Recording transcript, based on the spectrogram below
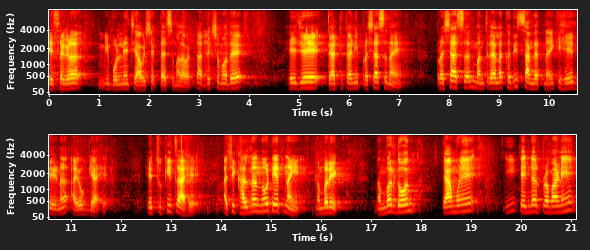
ते सगळं मी बोलण्याची आवश्यकता आहे असं मला वाटतं. अध्यक्ष महोदय हे जे त्या ठिकाणी प्रशासन आहे प्रशासन मंत्र्याला कधीच सांगत नाही की हे देणं अयोग्य आहे. हे चुकीचं आहे. अशी खालनं नोट येत नाही. नंबर एक. नंबर दोन त्यामुळे ई टेंडरप्रमाणे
